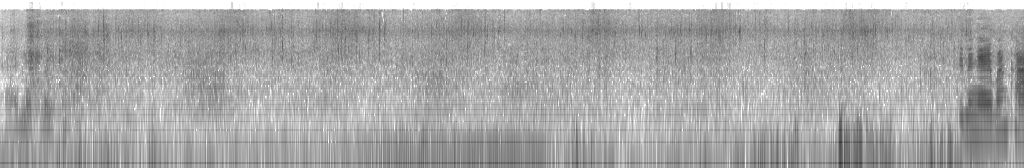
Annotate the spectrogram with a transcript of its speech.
ใช้ลกเลยค่ะ เป็นยังไงบ้างคะ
